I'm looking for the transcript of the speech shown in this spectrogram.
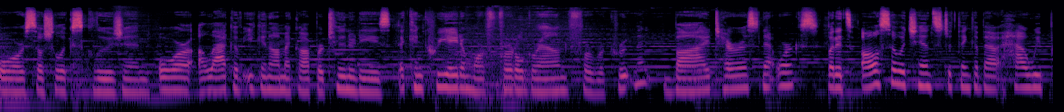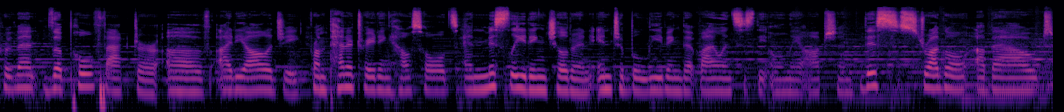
or social exclusion or a lack of economic opportunity that can create a more fertile ground for recruitment by terrorist networks. But it's also a chance to think about how we prevent the pull factor of ideology from penetrating households and misleading children into believing that violence is the only option. This struggle about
